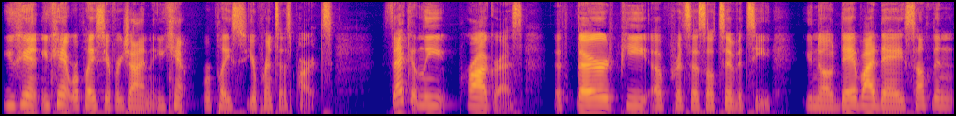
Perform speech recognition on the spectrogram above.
you can't you can't replace your vagina. You can't replace your princess parts. Secondly, progress the third P of princess hotivity. You know, day by day, something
